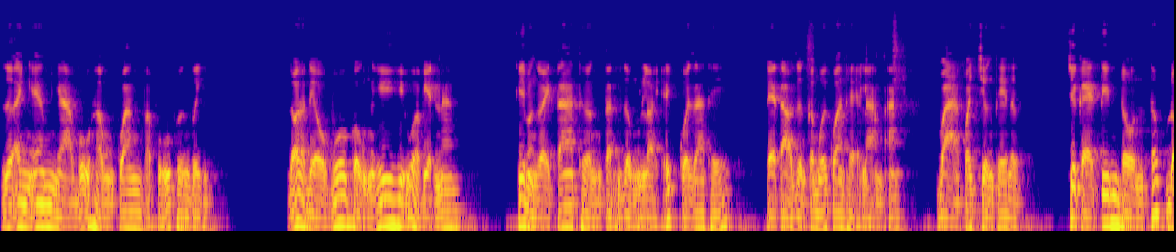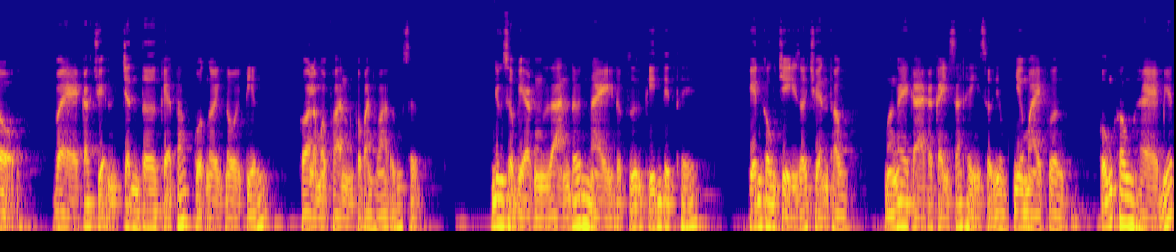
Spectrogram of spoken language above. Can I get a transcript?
Giữa anh em nhà Vũ Hồng Quang và Vũ Phương Vinh. Đó là điều vô cùng hy hữu ở Việt Nam. Khi mà người ta thường tận dụng lợi ích của gia thế Để tạo dựng các mối quan hệ làm ăn Và quay trường thế lực. Chứ kể tin đồn tốc độ Về các chuyện chân tơ kẻ tóc của người nổi tiếng Gọi là một phần của văn hóa ứng xử. Nhưng sự việc giản đơn này được giữ kín đến thế, Khiến không chỉ giới truyền thông, Mà ngay cả các cảnh sát hình sự như Mai Phương Cũng không hề biết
